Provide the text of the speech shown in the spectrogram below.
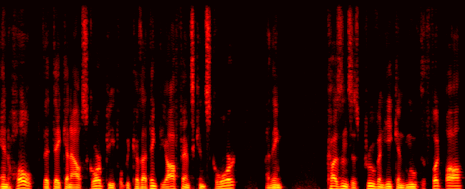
and hope that they can outscore people because I think the offense can score. I think Cousins has proven he can move the football.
